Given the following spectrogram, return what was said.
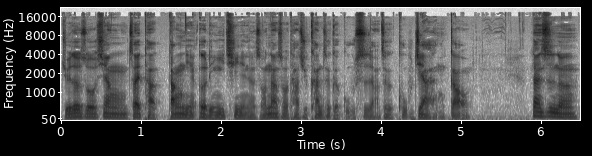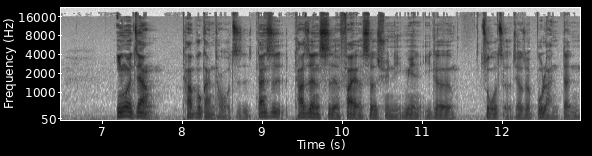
觉得说像在他当年二零一七年的时候，那时候他去看这个股市啊，这个股价很高，但是呢，因为这样他不敢投资，但是他认识了 FIRE 社群里面一个作者叫做布兰登，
